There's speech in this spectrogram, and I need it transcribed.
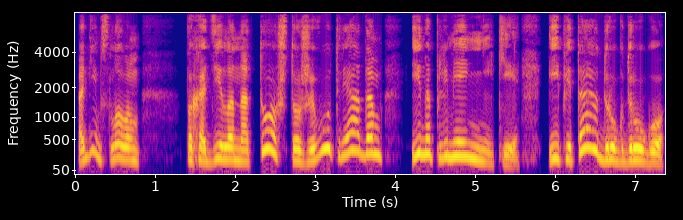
Одним словом, походило на то, что живут рядом иноплеменники и питают друг другу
